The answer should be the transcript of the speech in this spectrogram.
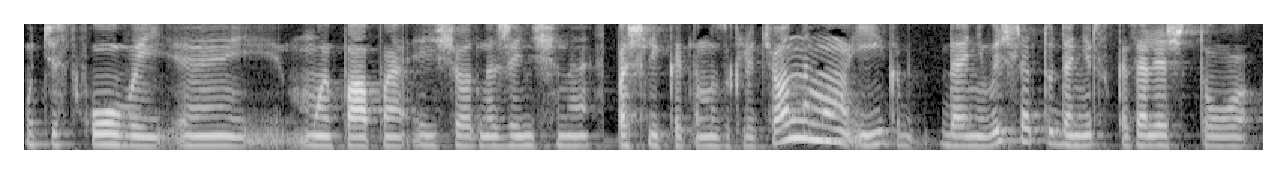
участковый, э, мой папа и еще одна женщина пошли к этому заключенному, и когда они вышли оттуда, они рассказали, что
